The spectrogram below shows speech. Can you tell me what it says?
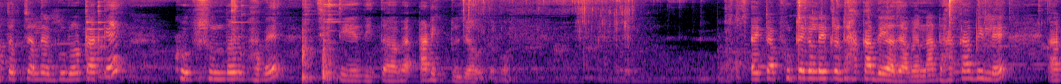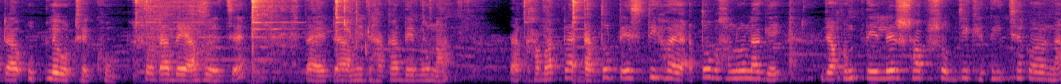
আতপ চালের গুঁড়োটাকে খুব সুন্দরভাবে ছিটিয়ে দিতে হবে, আরেকটু জল দেব। এটা ফুটে গেলে এটা ঢাকা দেওয়া যাবে না। ঢাকা দিলে এটা উতলে ওঠে খুব সোটা দেয়া হয়েছে, তাই এটা আমি ঢাকা দেব না। তা খাবারটা এত টেস্টি হয়, এত ভালো লাগে, যখন তেলের সব সবজি খেতে ইচ্ছে করে না,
